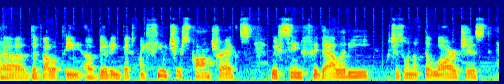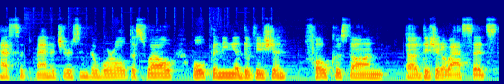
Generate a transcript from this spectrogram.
uh, developing, uh, building Bitcoin futures contracts. We've seen Fidelity, which is one of the largest asset managers in the world as well, opening a division focused on uh, digital assets.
